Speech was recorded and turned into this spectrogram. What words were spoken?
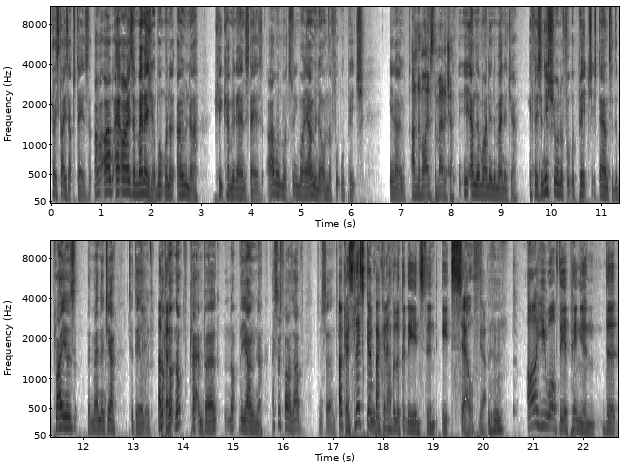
so stays upstairs. I, I, I, as a manager, wouldn't want an owner keep coming downstairs. I wouldn't want to see my owner on the football pitch, you know, Undermines the manager. Uh, undermining the manager. If there's an issue on the football pitch, it's down to the players, the manager to deal with. Okay. Not, not, not Clattenburg, not the owner. That's as far as I'm concerned. Okay, so let's go mm. back and have a look at the incident itself. Yeah. Mm-hmm. Are you of the opinion that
